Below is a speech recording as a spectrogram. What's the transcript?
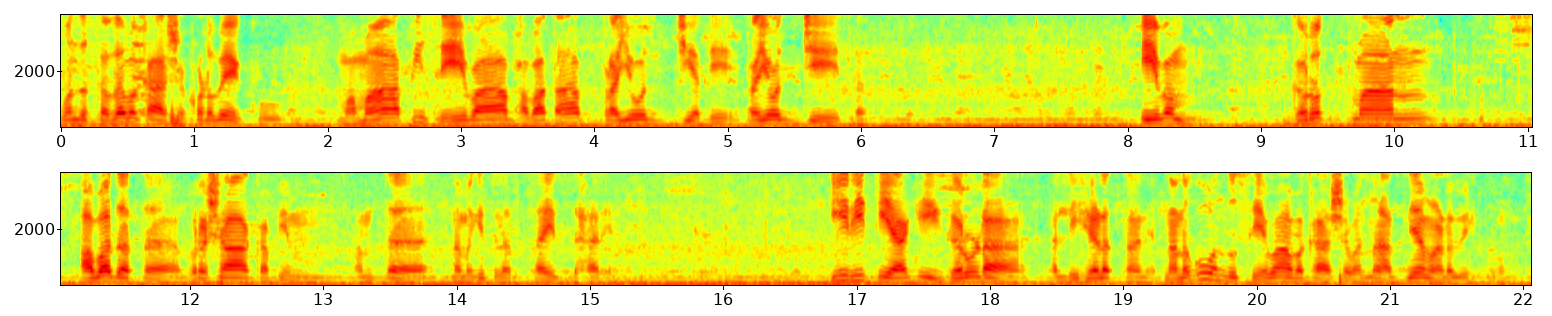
ಒಂದು ಸದವಕಾಶ ಕೊಡಬೇಕು. ಮಮಾಪಿ ಸೇವಾ ಭವತ ಪ್ರಯೋಜ್ಯತೆ ಪ್ರಯೋಜ್ಯೇತ ಏವಂ ಗರುತ್ಮಾನ್ ಅವದತ ವೃಷಾಕಪಿಂ ಅಂತ ನಮಗೆ ತಿಳಿಸ್ತಾ ಇದ್ದಾರೆ. ಈ ರೀತಿಯಾಗಿ ಗರುಡ ಅಲ್ಲಿ ಹೇಳುತ್ತಾನೆ, ನನಗೂ ಒಂದು ಸೇವಾ ಅವಕಾಶವನ್ನು ಆಜ್ಞೆ ಮಾಡಬೇಕು ಅಂತ.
